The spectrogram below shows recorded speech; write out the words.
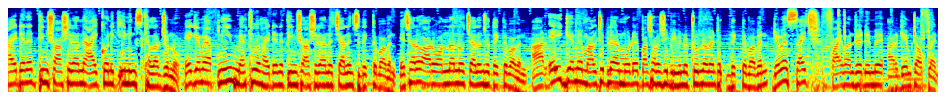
হাইডেনের তিনশো আশি রানে আইকনিক ইনিংস খেলার জন্য। এই গেমে আপনি ম্যাথিউ হাইডেনের তিনশো আশি রানের চ্যালেঞ্জ দেখতে পাবেন। এছাড়াও আরও অন্যান্য চ্যালেঞ্জও দেখতে পাবেন। আর এই গেমে মাল্টিপ্লেয়ার মোডের পাশাপাশি বিভিন্ন টুর্নামেন্ট দেখতে পাবেন। গেমের সাইজ ফাইভ হান্ড্রেড এমএ আর গেমটা অফলাইন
